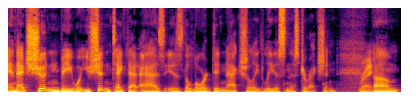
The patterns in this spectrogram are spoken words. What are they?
and that shouldn't be what you shouldn't take that as is the lord didn't actually lead us in this direction Right. um,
